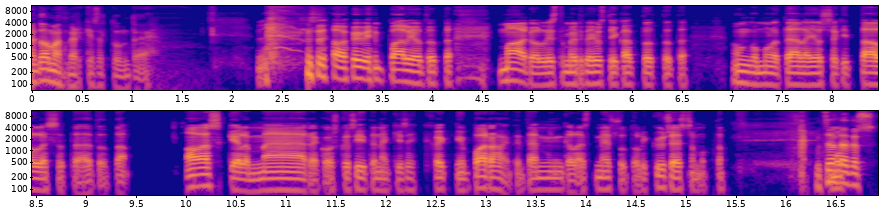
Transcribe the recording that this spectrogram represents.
nyt omat merkkinsä tuntee. se on hyvin paljon tota, mahdollista. Mä yritän just katsoa, tota, onko mulla täällä jossakin tallessa tämä tota, askelmäärä, koska siitä näki se kaikkein parhaiten, tämä minkälaiset messut oli kyseessä, mutta... Mutta sanotaan, Mut... jos,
